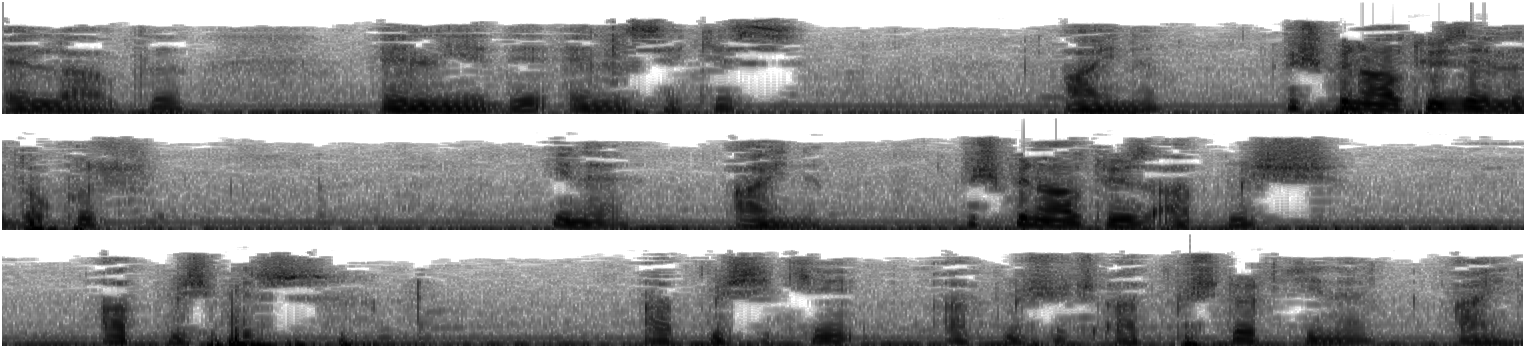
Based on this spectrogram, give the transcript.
56, 57, 58 aynı. 3659 yine aynı. 3660 61 62 63 64 yine aynı.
